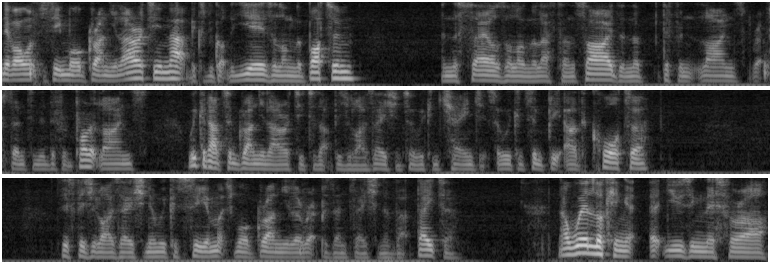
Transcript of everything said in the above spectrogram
And if I want to see more granularity in that because we've got the years along the bottom and the sales along the left hand side and the different lines representing the different product lines we can add some granularity to that visualization so we can change it so we can simply add quarter to this visualization and we can see a much more granular representation of that data. Now we're looking at, at using this for our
